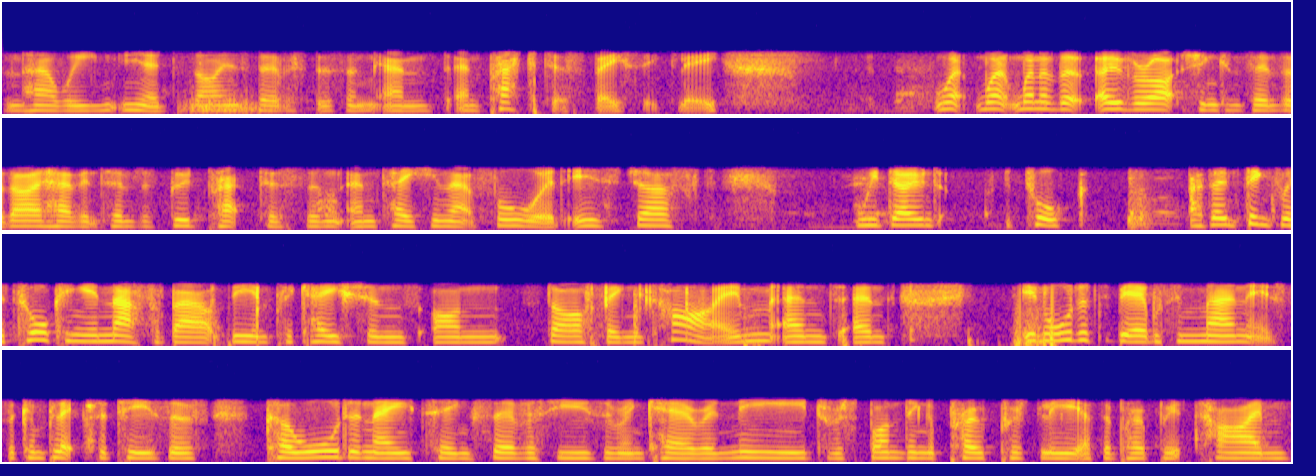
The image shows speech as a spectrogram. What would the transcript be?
and how we, you know, design services and, and, and practice basically. One of the overarching concerns that I have in terms of good practice and, and taking that forward is just we don't talk I don't think we're talking enough about the implications on staffing time and and in order to be able to manage the complexities of coordinating service user and carer need, responding appropriately at the appropriate time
